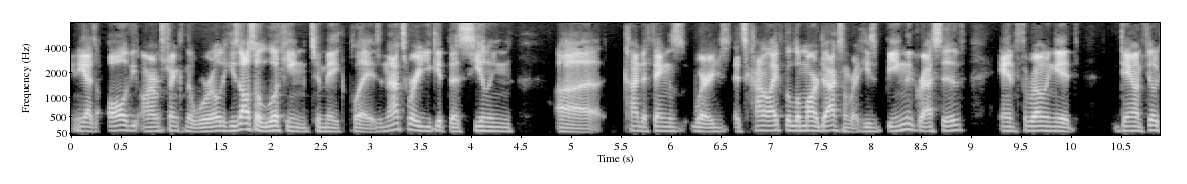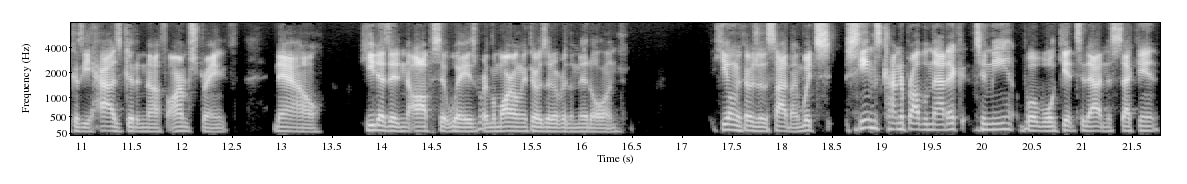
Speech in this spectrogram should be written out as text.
and he has all the arm strength in the world. He's also looking to make plays, and that's where you get the ceiling uh, kind of things where it's kind of like the Lamar Jackson where he's being aggressive and throwing it downfield because he has good enough arm strength. Now he does it in opposite ways where Lamar only throws it over the middle and he only throws to the sideline, which seems kind of problematic to me. But we'll get to that in a second.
